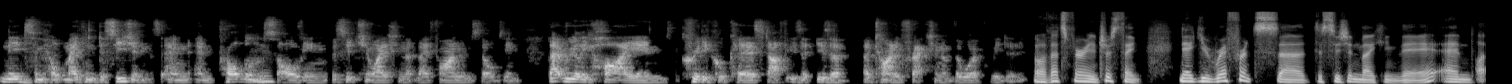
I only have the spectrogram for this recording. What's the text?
need some help making decisions and, and problem yeah. solving the situation that they find themselves in. That really high end critical care stuff is a, is a, a tiny fraction of the work we do. Oh, that's very interesting. Now, you reference uh, decision making there. And I,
